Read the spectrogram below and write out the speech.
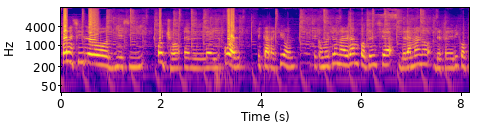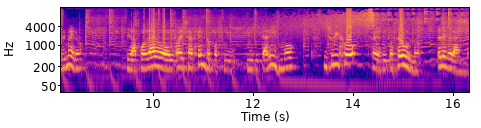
Fue en el siglo XVIII en el cual esta región se convirtió en una gran potencia de la mano de Federico I, apodado el Rey Sargento por su militarismo, y su hijo Federico II, el Grande,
